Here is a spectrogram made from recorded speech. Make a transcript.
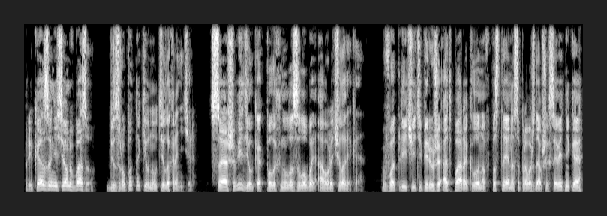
Приказ занесен в базу. Безропотно кивнул телохранитель. Саш видел, как полыхнула злобой аура человека. В отличие теперь уже от пары клонов, постоянно сопровождавших советника,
